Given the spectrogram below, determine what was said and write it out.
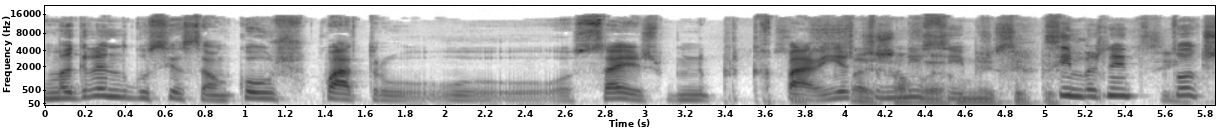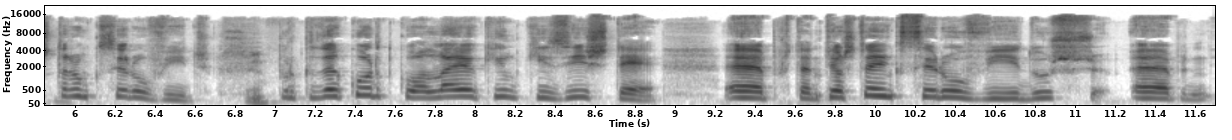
uma grande negociação com os quatro ou seis, porque reparem, estes seis, municípios, municípios, Sim, mas nem sim. todos terão que ser ouvidos. Sim. Porque, de acordo com a lei, aquilo que existe é, uh, portanto, eles têm que ser ouvidos. Uh,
